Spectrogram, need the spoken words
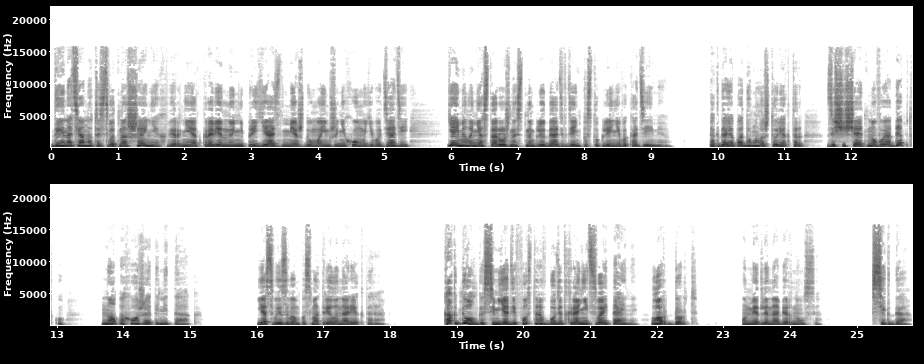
Да и натянутость в отношениях, вернее, откровенную неприязнь между моим женихом и его дядей, я имела неосторожность наблюдать в день поступления в академию. Тогда я подумала, что ректор защищает новую адептку, но, похоже, это не так. Я с вызовом посмотрела на ректора. «Как долго семья Дефостеров будет хранить свои тайны, лорд Дорт?» Он медленно обернулся. Всегда.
